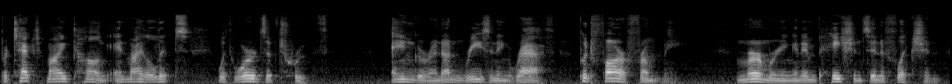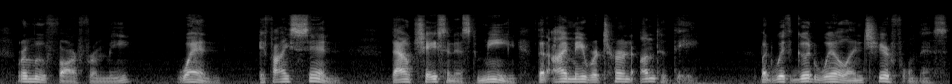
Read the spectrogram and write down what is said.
Protect my tongue and my lips with words of truth. Anger and unreasoning wrath put far from me. Murmuring and impatience in affliction remove far from me. When, if I sin, thou chastenest me that I may return unto thee. But with good will and cheerfulness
